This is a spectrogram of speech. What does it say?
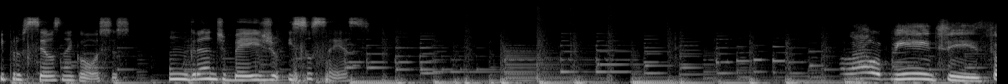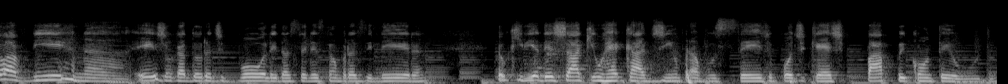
e para os seus negócios. Um grande beijo e sucesso! Olá, ouvintes! Sou a Virna, ex-jogadora de vôlei da seleção brasileira. Eu queria deixar aqui um recadinho para vocês do podcast Papo e Conteúdo.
